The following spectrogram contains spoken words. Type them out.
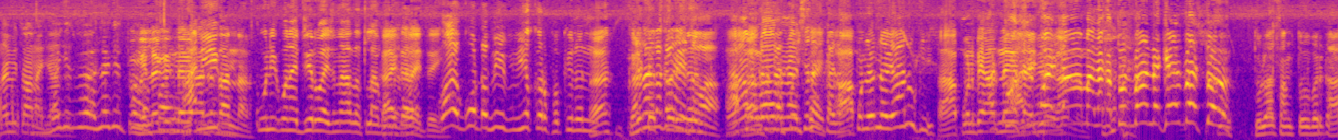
नवीच आणायचे तुम्ही लगेच नवीन आणि आणत आणणार. कुणी कोणा जिरवायच्या नादात लागू काय नका. करायचंय? काय गोट मी एकर फकीन हा? काय येतं पैसे नाही? आपण नवी आणू की? आपण बी आज नाही पैसे जायचं. आम्हाला का? तूच भांडण खेळत बसतो. तुला सांगतो बरं का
